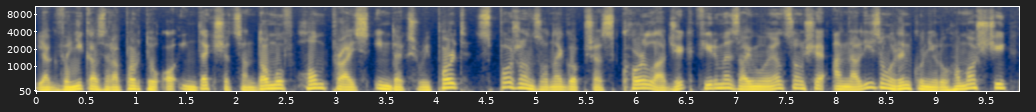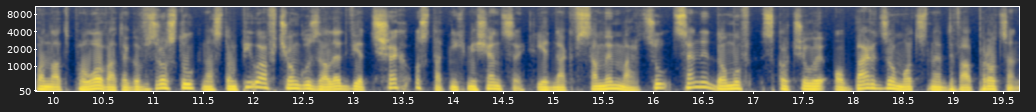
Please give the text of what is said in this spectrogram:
Jak wynika z raportu o indeksie cen domów Home Price Index Report sporządzonego przez CoreLogic, firmę zajmującą się analizą rynku nieruchomości, ponad połowa tego wzrostu nastąpiła w ciągu zaledwie trzech ostatnich miesięcy. Jednak w samym marcu ceny domów skoczyły o bardzo mocne 2%.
